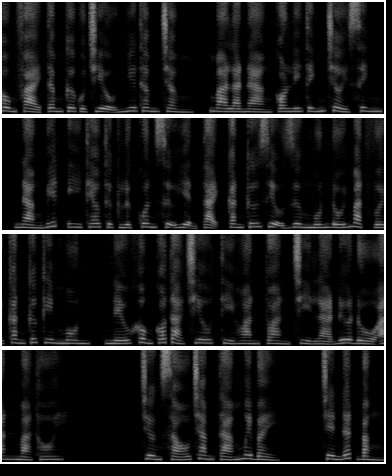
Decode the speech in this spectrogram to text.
Không phải tâm cơ của triệu như thâm trầm, mà là nàng có lý tính trời sinh, nàng biết y theo thực lực quân sự hiện tại căn cứ diệu dương muốn đối mặt với căn cứ kim môn, nếu không có tả chiêu thì hoàn toàn chỉ là đưa đồ ăn mà thôi. chương 687 trên đất bằng,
